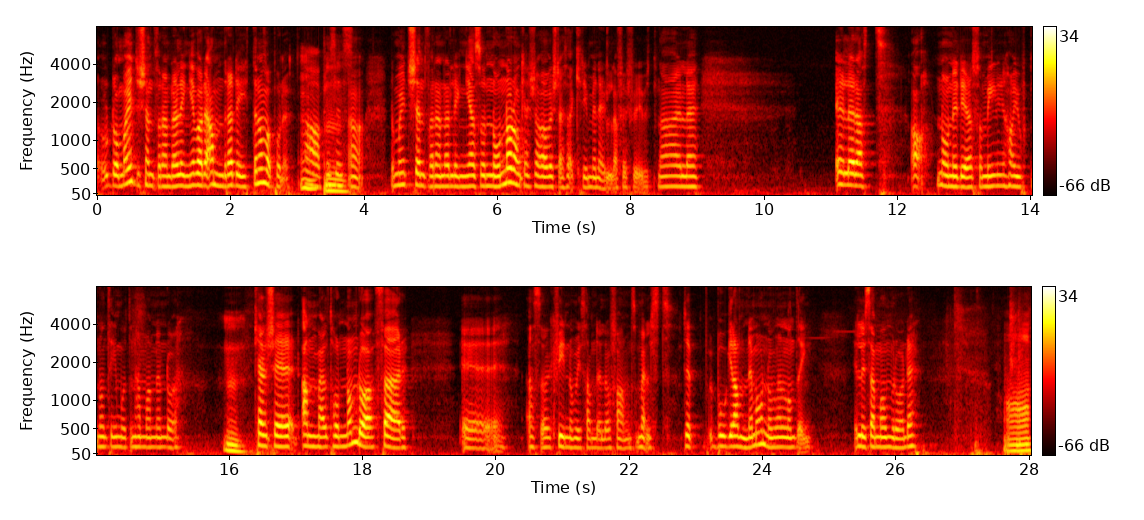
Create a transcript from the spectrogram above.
och de har ju inte känt varandra länge, var det andra dejten de var på nu? Ja, precis. Ja, de har ju inte känt varandra länge, alltså någon av dem kanske har värsta så här kriminella förflutna eller Eller att ja, någon i deras familj har gjort någonting mot den här mannen då. Mm. Kanske anmält honom då för eh, Alltså kvinnomisshandel eller vad fan som helst. Typ bo granne med honom eller någonting Eller i samma område Ja.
